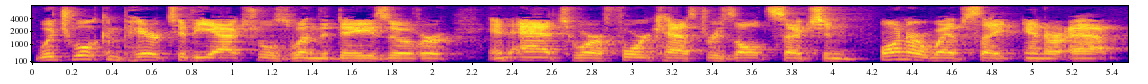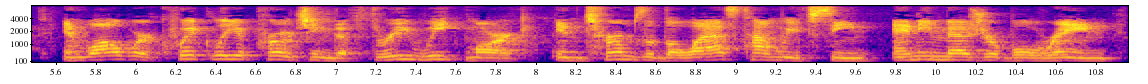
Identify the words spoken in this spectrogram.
which will compare to the actuals when the day is over and add to our forecast results section on our website and our app. And while we're quickly approaching the three week mark in terms of the last time we've seen any measurable rain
